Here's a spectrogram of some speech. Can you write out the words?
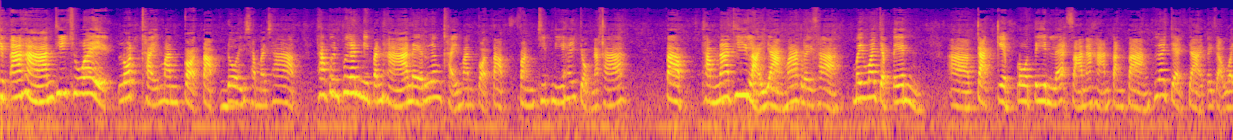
10อาหารที่ช่วยลดไขมันเกาะตับโดยธรรมชาติ ถ้าเพื่อนๆมีปัญหาในเรื่องไขมันเกาะตับฟังคลิปนี้ให้จบนะคะ ตับทำหน้าที่หลายอย่างมากเลยค่ะ ไม่ว่าจะเป็นกักเก็บโปรตีนและสารอาหารต่างๆ เพื่อแจกจ่ายไปกับวั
